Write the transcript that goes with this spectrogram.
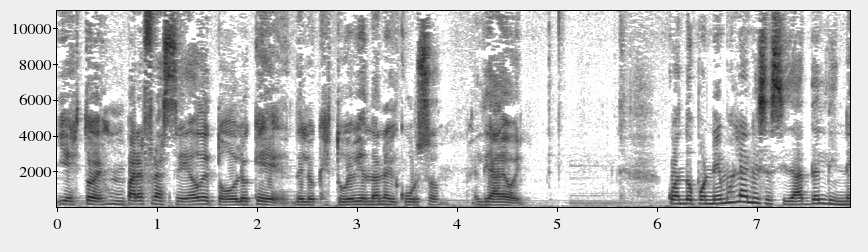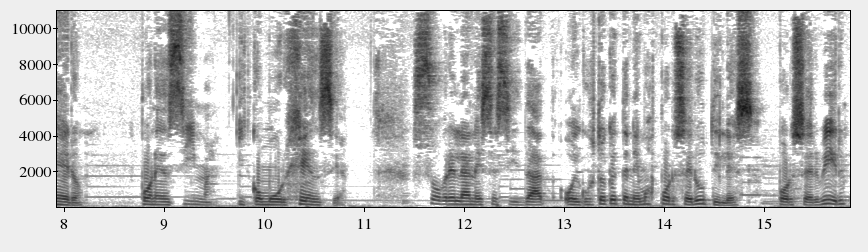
y esto es un parafraseo de todo lo que, de lo que estuve viendo en el curso el día de hoy. Cuando ponemos la necesidad del dinero por encima y como urgencia sobre la necesidad o el gusto que tenemos por ser útiles, por servir,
